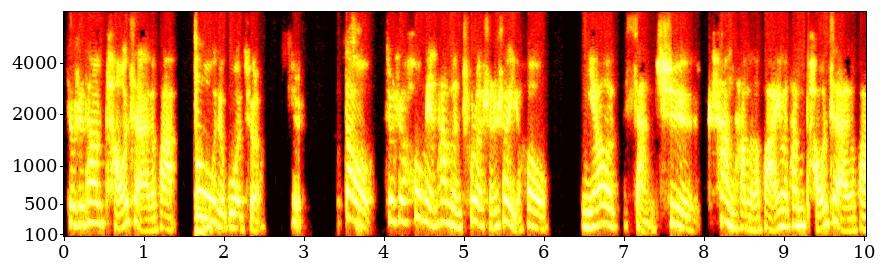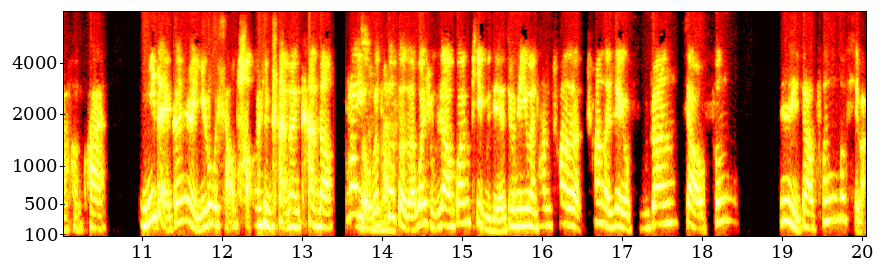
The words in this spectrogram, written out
就是他们跑起来的话，嗖就过去了。是到就是后面他们出了神社以后，你要想去看他们的话，因为他们跑起来的话很快，你得跟着一路小跑，你才能看到。它有个特色的，为什么叫光屁股节？就是因为他们穿的穿的这个服装叫风，日语叫风东西吧。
